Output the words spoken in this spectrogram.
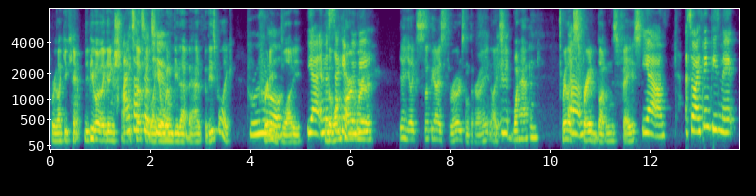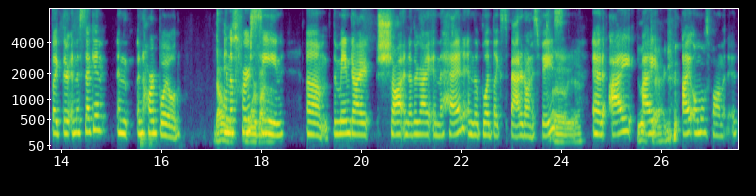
where like you can't people are like getting shot and stuff, so but like too. it wouldn't be that bad. But these were like pretty Brutal. bloody. Yeah, in the, one second part movie. where yeah, he like slit the guy's throat or something, right? Like Mm. what happened? Where he, like Um, sprayed blood on his face. Yeah. So I think these may like they're in the second and and hard boiled. In the first scene, um, the main guy shot another guy in the head and the blood like spattered on his face. Oh yeah, and I I gagged. I almost vomited.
